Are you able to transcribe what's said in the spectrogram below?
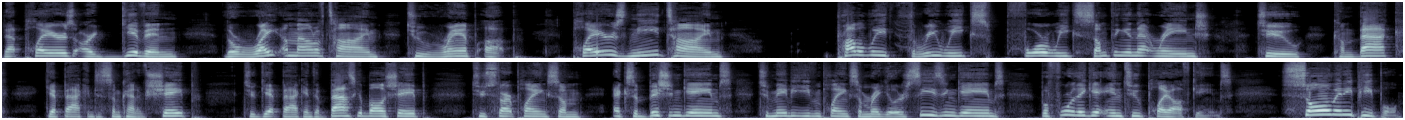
that players are given the right amount of time to ramp up. Players need time, probably three weeks, four weeks, something in that range to come back, get back into some kind of shape, to get back into basketball shape, to start playing some exhibition games, to maybe even playing some regular season games before they get into playoff games. So many people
